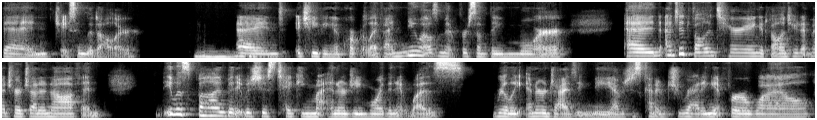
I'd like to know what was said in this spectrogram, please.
than chasing the dollar mm-hmm. and achieving a corporate life. I knew I was meant for something more. And I did volunteering. I volunteered at my church on and off. And, it was fun, but it was just taking my energy more than it was really energizing me. I was just kind of dreading it for a while.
